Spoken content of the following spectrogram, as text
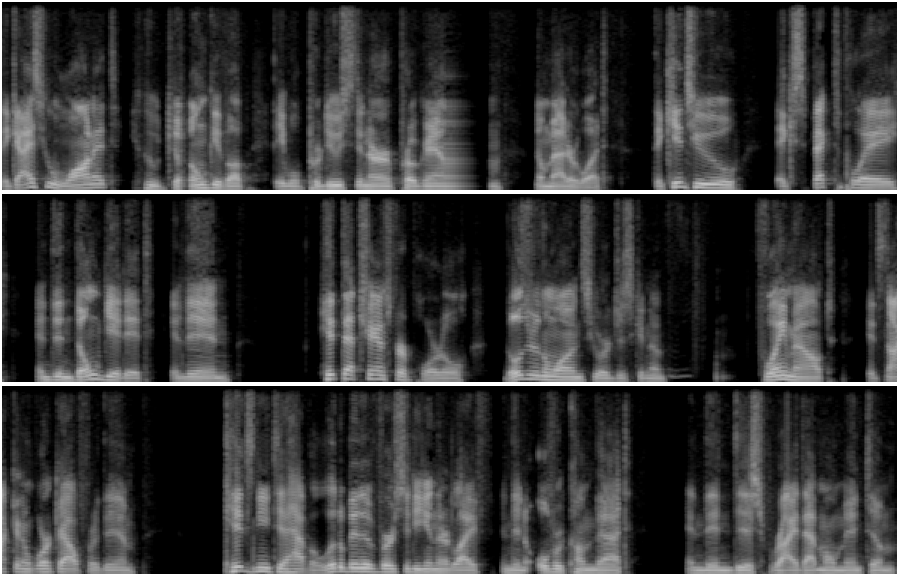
The guys who want it, who don't give up, they will produce in our program no matter what. The kids who expect to play and then don't get it and then hit that transfer portal, those are the ones who are just going to flame out. It's not going to work out for them. Kids need to have a little bit of adversity in their life and then overcome that and then just ride that momentum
